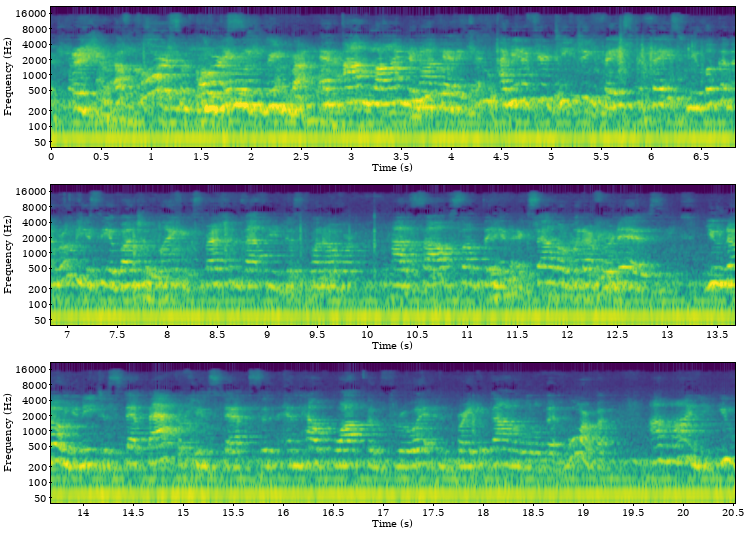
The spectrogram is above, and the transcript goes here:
expression. Of course, of course. Continuous feedback. And online, you're not getting it. I mean, if you're teaching face to face, and you look in the room, and you see a bunch of blank expressions after you just went over how to solve something in Excel or whatever it is, you know you need to step back a few steps and, and help walk them through it and break it down a little bit more. But online, you, you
